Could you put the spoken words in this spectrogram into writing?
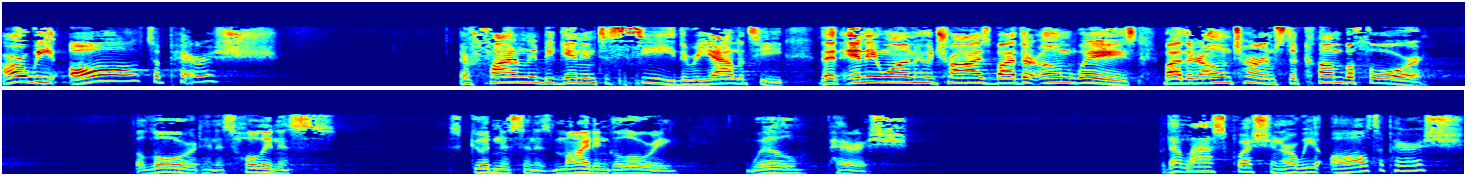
Are we all to perish? They're finally beginning to see the reality that anyone who tries by their own ways, by their own terms to come before the Lord and His holiness, His goodness and His might and glory will perish. But that last question, are we all to perish?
